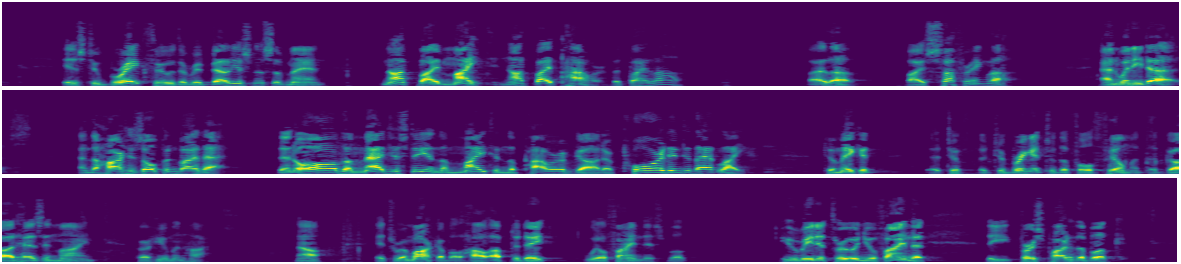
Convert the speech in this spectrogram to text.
is to break through the rebelliousness of man, not by might, not by power, but by love. By love. By suffering love. And when he does, and the heart is opened by that, then all the majesty and the might and the power of God are poured into that life to make it, uh, to, to bring it to the fulfillment that God has in mind for human hearts. Now, it's remarkable how up to date we'll find this book. You read it through and you'll find that the first part of the book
